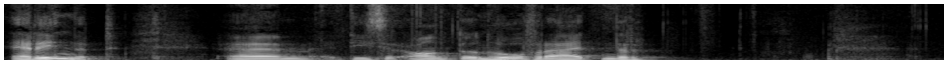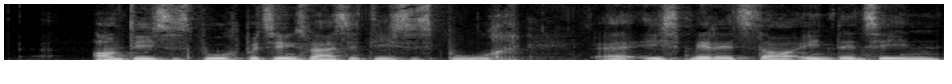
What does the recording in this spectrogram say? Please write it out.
erinnert ähm, dieser Anton Hofreitner an dieses Buch, beziehungsweise dieses Buch äh, ist mir jetzt da in den Sinn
